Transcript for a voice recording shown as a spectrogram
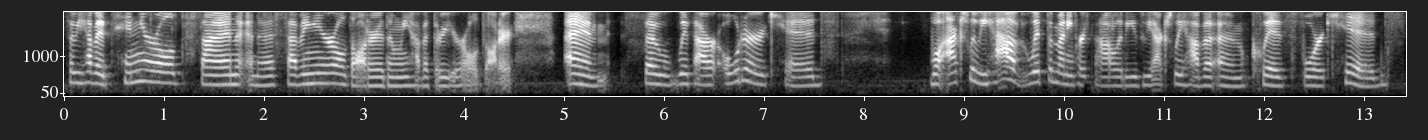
So we have a 10 year old son and a seven year old daughter, then we have a three year old daughter. Um, so with our older kids, well, actually, we have with the money personalities, we actually have a um, quiz for kids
